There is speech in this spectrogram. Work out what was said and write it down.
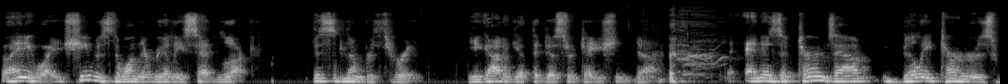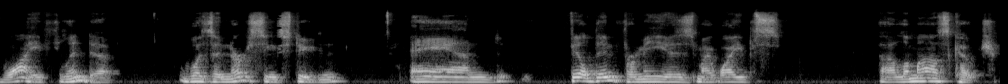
well, anyway, she was the one that really said, "Look, this is number three. You got to get the dissertation done." and as it turns out, Billy Turner's wife, Linda, was a nursing student and filled in for me as my wife's uh, Lamaze coach.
